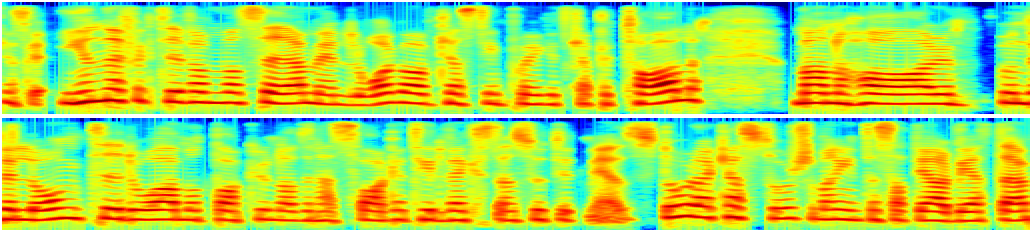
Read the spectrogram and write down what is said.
ganska ineffektiva man säga med låg avkastning på eget kapital. Man har under lång tid då mot bakgrund av den här svaga tillväxten suttit med stora kassor som man inte satt i arbete.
